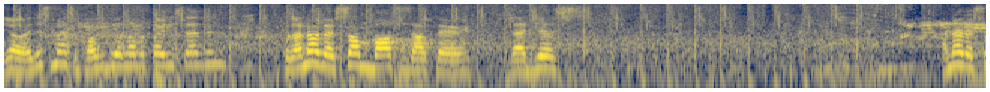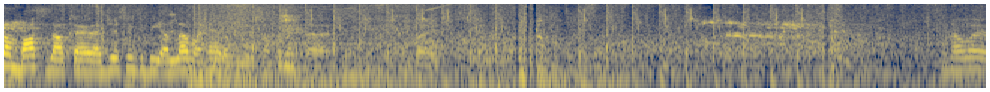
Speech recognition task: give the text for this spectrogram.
Yo, is this man supposed to be a level 37? Cause I know there's some bosses out there that just. I know there's some bosses out there that just need to be a level ahead of you or something like that. But you know what?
